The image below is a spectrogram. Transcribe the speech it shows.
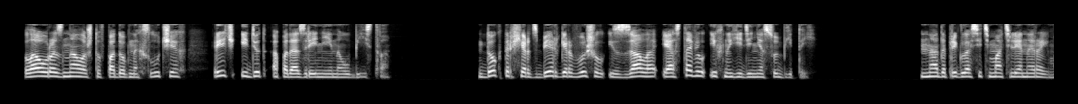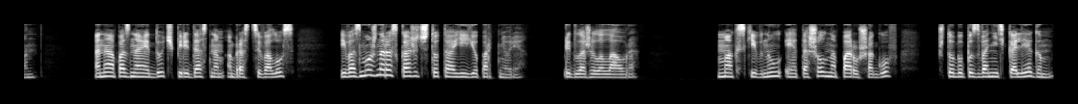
Лаура знала, что в подобных случаях речь идет о подозрении на убийство. Доктор Херцбергер вышел из зала и оставил их наедине с убитой. Надо пригласить мать Лены Реймон. Она опознает дочь, передаст нам образцы волос и, возможно, расскажет что-то о ее партнере, предложила Лаура. Макс кивнул и отошел на пару шагов, чтобы позвонить коллегам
